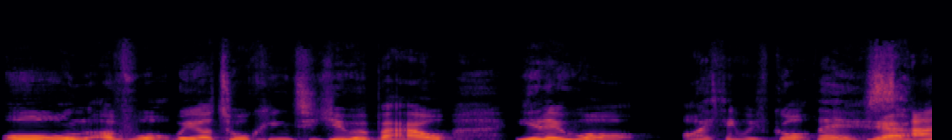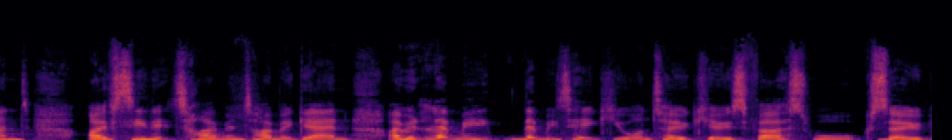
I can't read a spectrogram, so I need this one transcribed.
all of what we are talking to you mm. about, you know what? I think we've got this. Yeah. And I've seen it time and time again. I mean, let me let me take you on Tokyo's first walk. So, mm.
